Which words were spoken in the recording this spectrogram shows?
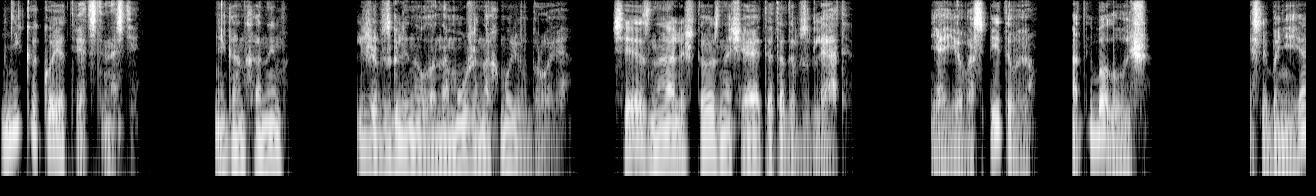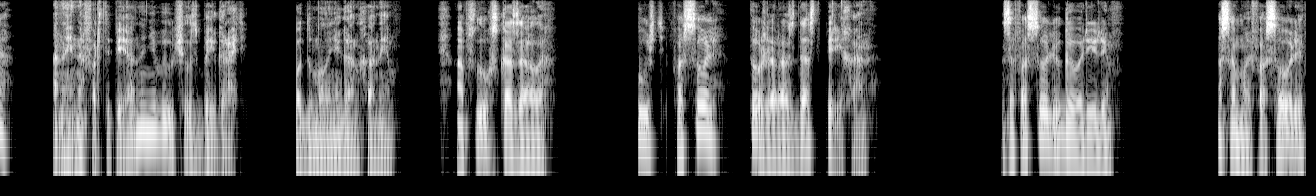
Никакой ответственности. Ниган Ханым лишь взглянула на мужа, нахмурив брови. Все знали, что означает этот взгляд. Я ее воспитываю, а ты балуешь. Если бы не я, она и на фортепиано не выучилась бы играть, — подумала Ниган Ханым. А вслух сказала, пусть фасоль тоже раздаст перехан. За фасолью говорили о самой фасоли,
